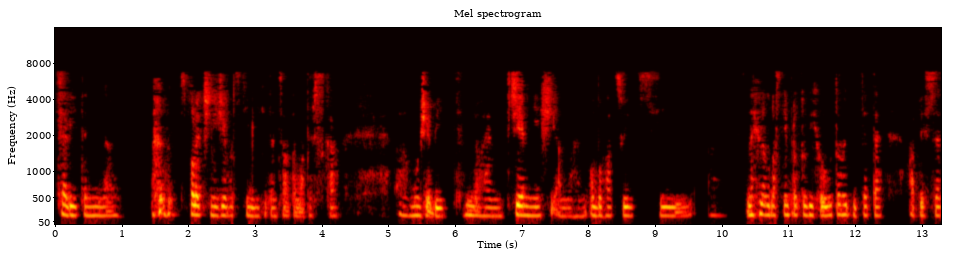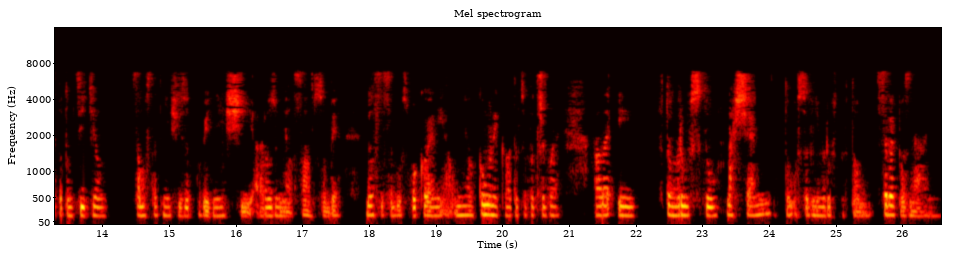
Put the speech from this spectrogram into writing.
celý ten eh, společný život s tím dítětem, celá ta mateřská, eh, může být mnohem příjemnější a mnohem obohacující, nejenom vlastně pro tu výchovu toho dítěte, aby se potom cítil samostatnější, zodpovědnější a rozuměl sám sobě, byl se sebou spokojený a uměl komunikovat to, co potřebuje, ale i v tom růstu našem, v tom osobním růstu, v tom sebepoznání.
